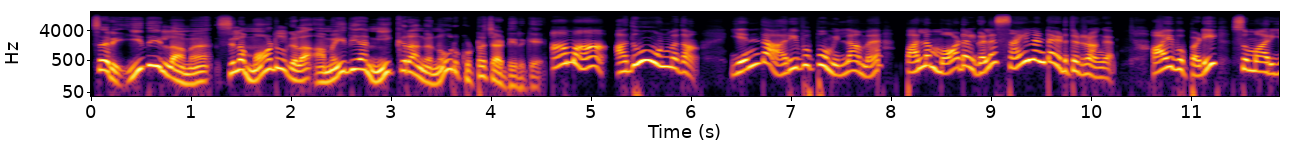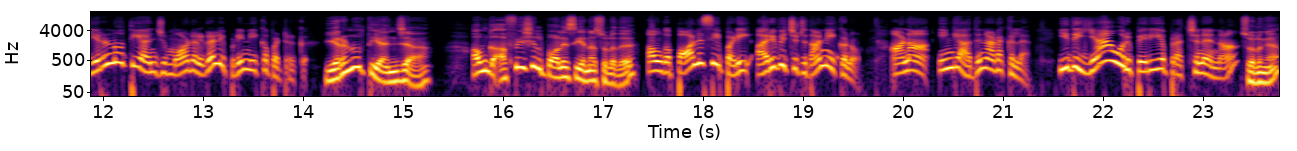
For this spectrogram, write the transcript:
சரி இது இல்லாம சில மாடல்களை அமைதியா நீக்குறாங்கன்னு ஒரு குற்றச்சாட்டு இருக்கே. ஆமா அதுவும் உண்மைதான். எந்த அறிவிப்பும் இல்லாம பல மாடல்களை சைலண்டா எடுத்துடுறாங்க. ஆய்வுப்படி சுமார் இருநூத்தி அஞ்சு மாடல்கள் இப்படி நீக்கப்பட்டிருக்கு. இருநூத்தி அஞ்சா? அவங்க அபிஷியல் பாலிசி என்ன சொல்லுது? அவங்க பாலிசி படி அறிவிச்சுட்டு தான் நீக்கணும். ஆனா இங்க அது நடக்கல. இது ஏன் ஒரு பெரிய பிரச்சனைனா சொல்லுங்க.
